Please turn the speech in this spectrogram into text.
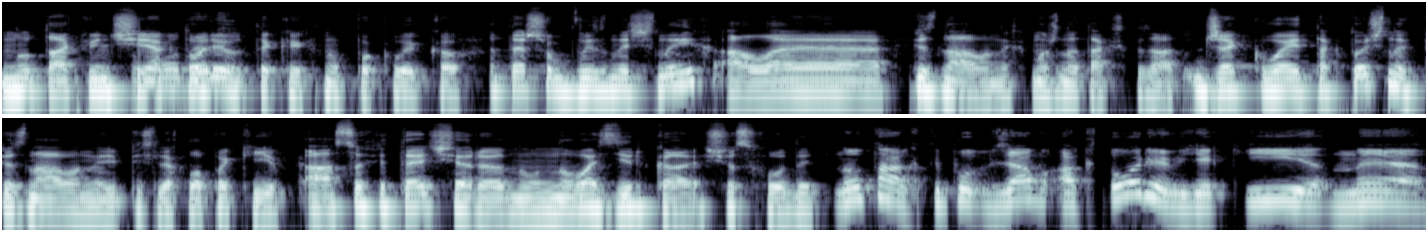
Ну так, він ще Молодець. акторів таких ну покликав. Не те, щоб визначних, але впізнаваних, можна так сказати. Джек Квейт так точно впізнаваний після хлопаків. А Софі Тетчер, ну, нова зірка, що сходить. Ну так, типу, взяв акторів, які не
